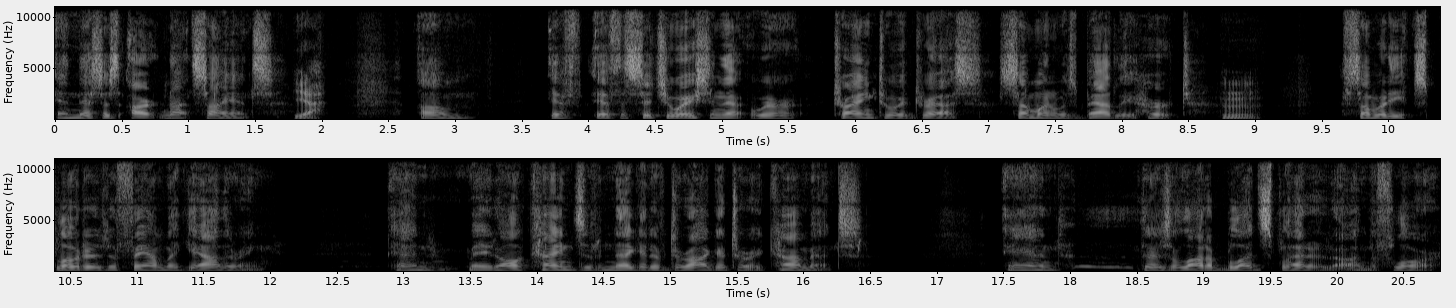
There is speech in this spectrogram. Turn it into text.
And this is art, not science. Yeah. Um, if, if the situation that we're trying to address, someone was badly hurt, hmm. somebody exploded at a family gathering and made all kinds of negative, derogatory comments, and there's a lot of blood splattered on the floor,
